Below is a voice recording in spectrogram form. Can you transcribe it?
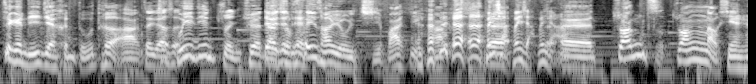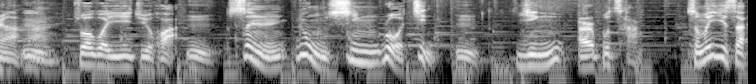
这个理解很独特啊，这个不一定准确，但是非常有启发性啊。分享分享分享。呃，庄子庄老先生啊，嗯，说过一句话，嗯，圣人用心若镜，嗯，盈而不藏，什么意思啊？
